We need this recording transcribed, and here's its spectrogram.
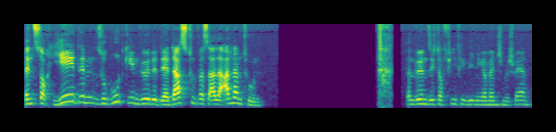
Wenn es doch jedem so gut gehen würde, der das tut, was alle anderen tun, dann würden sich doch viel, viel weniger Menschen beschweren.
